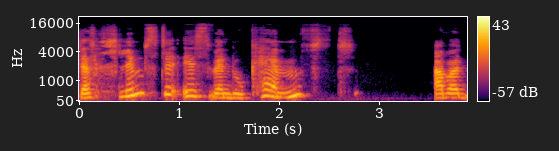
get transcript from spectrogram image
Das Schlimmste ist, wenn du kämpfst, aber,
